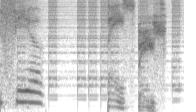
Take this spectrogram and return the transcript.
I feel bass. Bass.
